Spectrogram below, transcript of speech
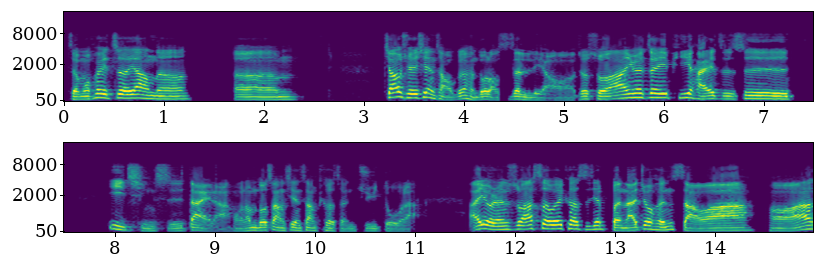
怎么会这样呢？嗯，教学现场我跟很多老师在聊啊，就说啊，因为这一批孩子是疫情时代啦，哦，他们都上线上课程居多啦。还有人说啊，社会课时间本来就很少啊，哦啊。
